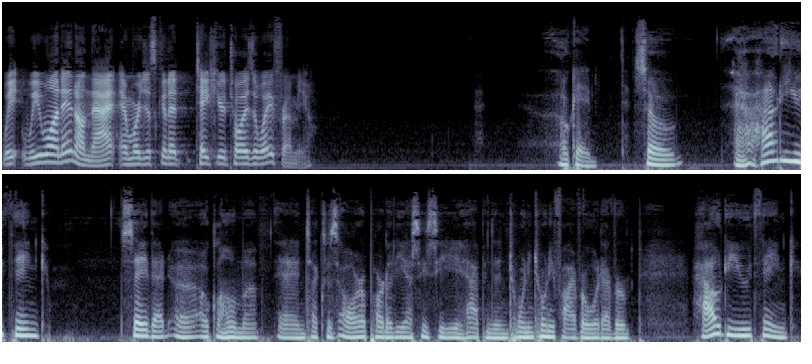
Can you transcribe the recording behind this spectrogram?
We we want in on that and we're just going to take your toys away from you. Okay. So how do you think say that uh, Oklahoma and Texas are a part of the SEC, it happens in 2025 or whatever, how do you think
